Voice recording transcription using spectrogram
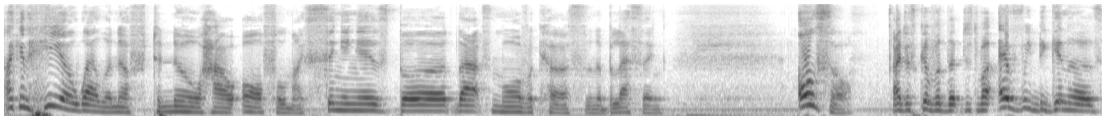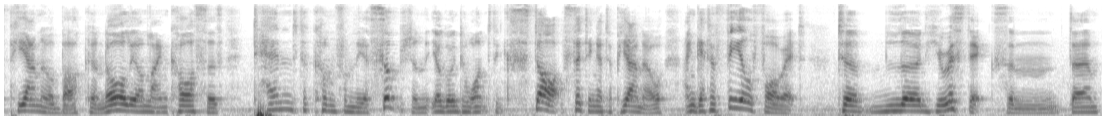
I can hear well enough to know how awful my singing is, but that's more of a curse than a blessing. Also, I discovered that just about every beginner's piano book and all the online courses tend to come from the assumption that you're going to want to start sitting at a piano and get a feel for it, to learn heuristics. And um,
